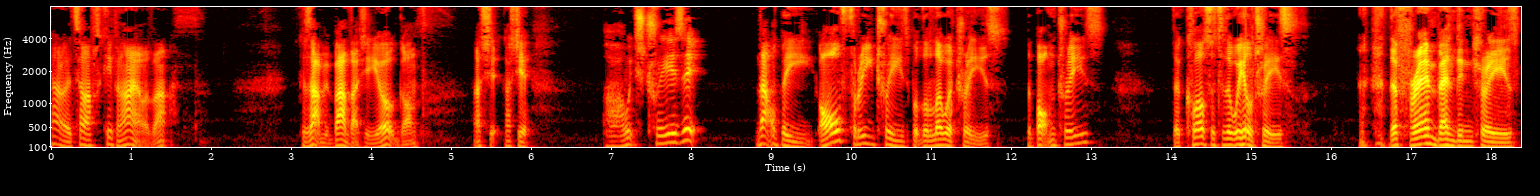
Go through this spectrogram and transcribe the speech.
Can't really tell. I have to keep an eye out of that. Because that'd be bad. That's your yoke gone. That's your, that's your... Oh, ah, which tree is it? That'll be all three trees but the lower trees. The bottom trees. The closer to the wheel trees. the frame bending trees.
